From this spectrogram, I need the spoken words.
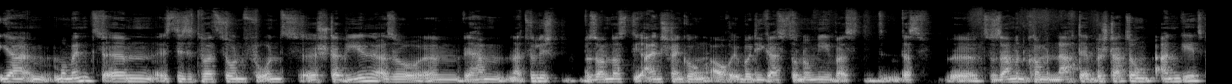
Ja, im Moment ähm, ist die Situation für uns äh, stabil. Also ähm, wir haben natürlich besonders die Einschränkungen auch über die Gastronomie, was das äh, Zusammenkommen nach der Bestattung angeht.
